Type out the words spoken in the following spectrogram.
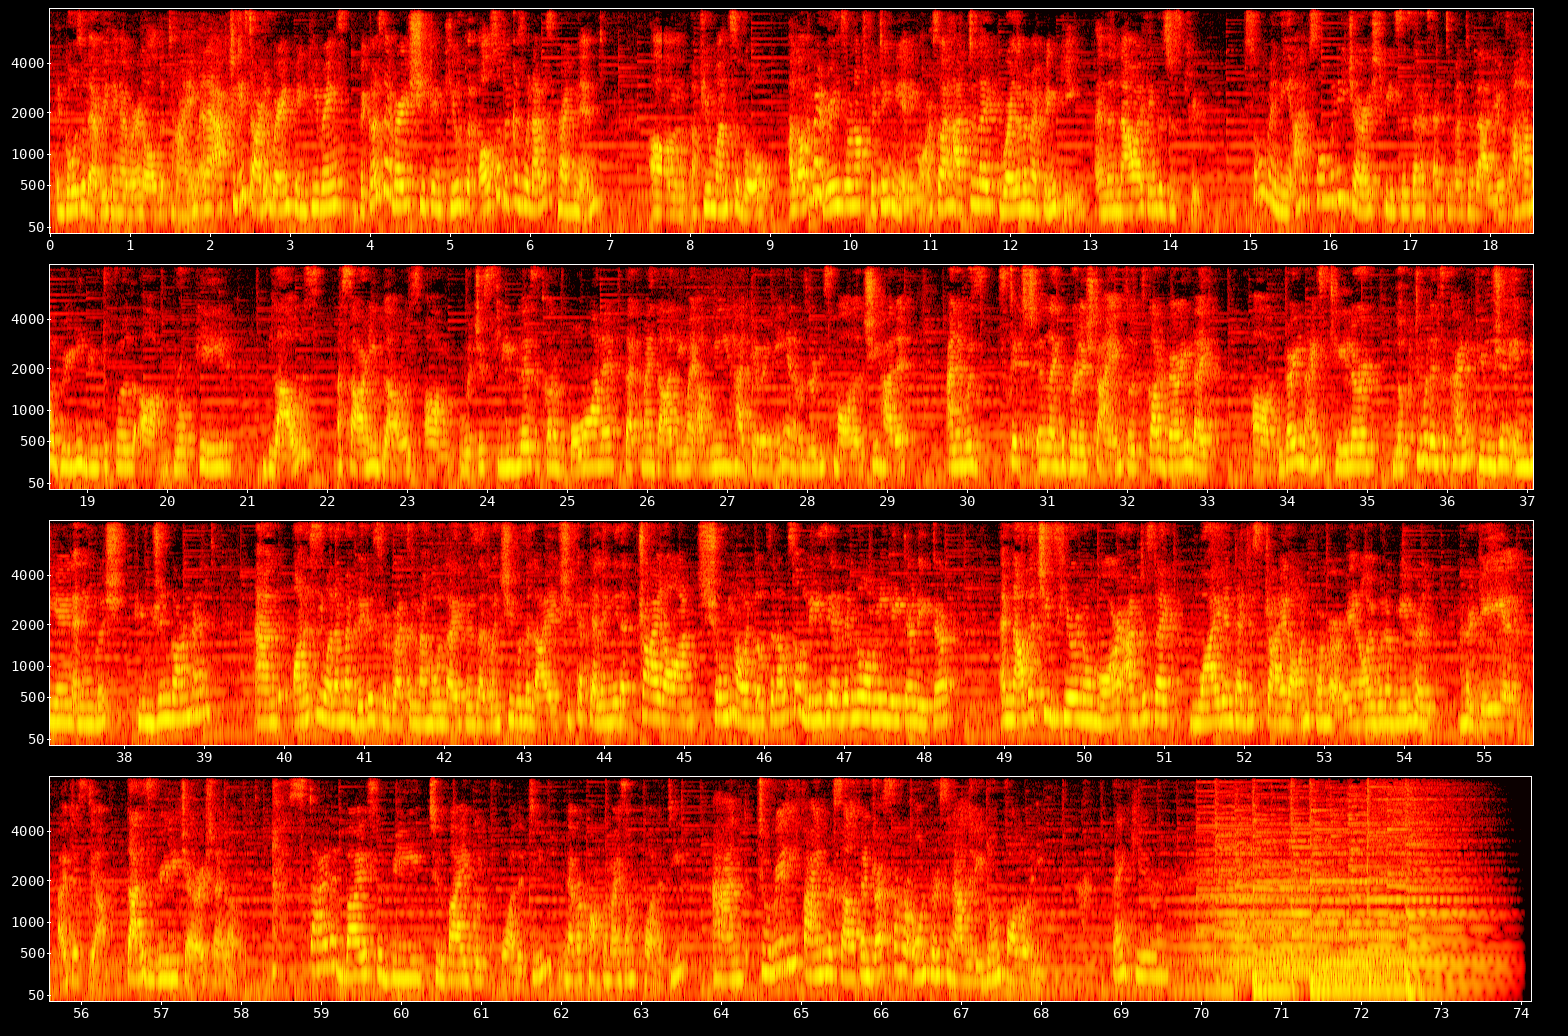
It goes with everything. I wear it all the time. And I actually started wearing pinky rings because they're very chic and cute, but also because when I was pregnant um, a few months ago, a lot of my rings were not fitting me anymore. So I had to like wear them in my pinky. And then now I think it's just cute. So many. I have so many cherished pieces that have sentimental values. I have a really beautiful um, brocade blouse, a sari blouse, um, which is sleeveless. It's got a bow on it that my dadi, my ammi, had given me, and it was really small, and she had it and it was stitched in like the British time. So it's got a very like um, very nice tailored look to it. It's a kind of fusion Indian and English fusion garment. And honestly, one of my biggest regrets in my whole life is that when she was alive, she kept telling me that try it on, show me how it looks. And I was so lazy. I'd be like, no, me later, later. And now that she's here no more, I'm just like, why didn't I just try it on for her? You know, it would have made her her day. And I just, yeah, that is really cherished and I love it style advice would be to buy good quality, never compromise on quality, and to really find herself and dress for her own personality. Don't follow anyone. Thank you.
